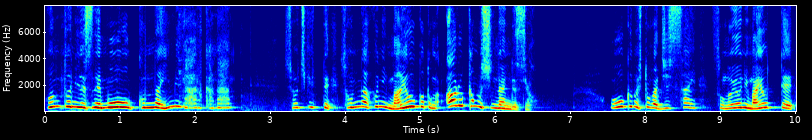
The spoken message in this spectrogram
本当にですねもうこんな意味があるかな正直言ってそんなふうに迷うことがあるかもしれないんですよ。多くの人が実際そのように迷って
